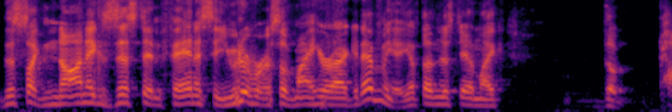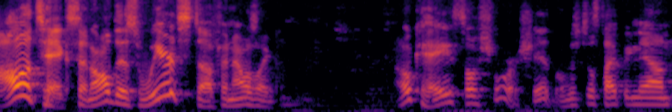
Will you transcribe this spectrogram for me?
this like non-existent fantasy universe of My Hero Academia. You have to understand like the politics and all this weird stuff. And I was like, okay, so sure, shit. I was just typing down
